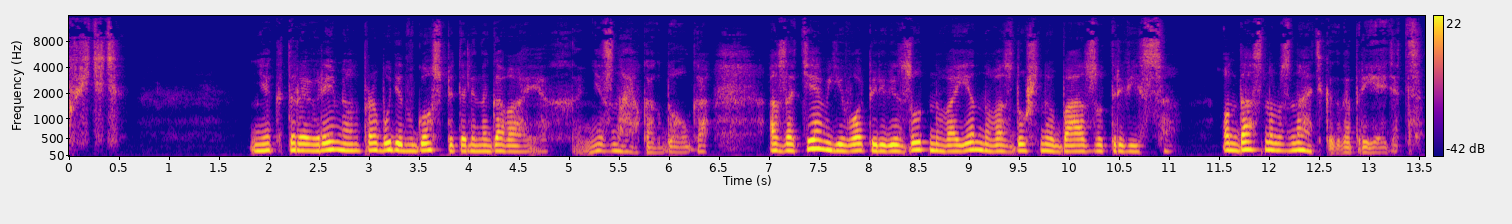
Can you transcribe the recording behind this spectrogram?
увидеть?» Некоторое время он пробудет в госпитале на Гавайях. Не знаю, как долго а затем его перевезут на военно-воздушную базу Тревиса. Он даст нам знать, когда приедет.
